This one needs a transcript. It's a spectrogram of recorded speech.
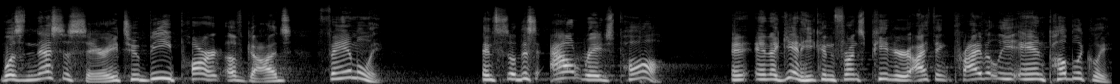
was necessary to be part of God's family. And so this outraged Paul. And, and, again, he confronts Peter, I think, privately and publicly.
